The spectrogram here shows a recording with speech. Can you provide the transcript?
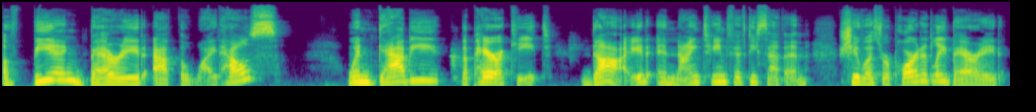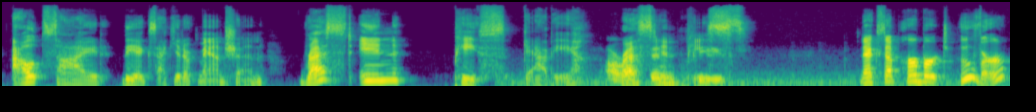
of being buried at the White House. When Gabby the parakeet died in 1957, she was reportedly buried outside the executive mansion. Rest in peace, Gabby. Oh, rest, in, peace. Next up, Herbert Hoover.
